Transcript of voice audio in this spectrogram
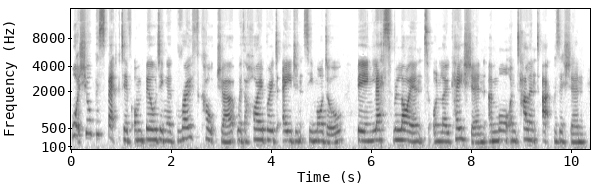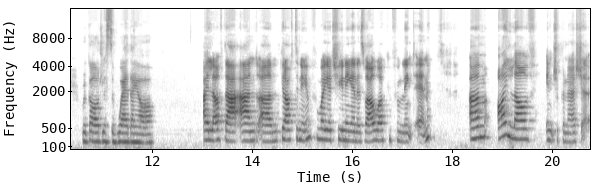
What's your perspective on building a growth culture with a hybrid agency model, being less reliant on location and more on talent acquisition, regardless of where they are? I love that. And um, good afternoon from where you're tuning in as well. Welcome from LinkedIn. Um, I love entrepreneurship.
